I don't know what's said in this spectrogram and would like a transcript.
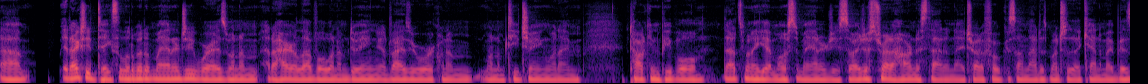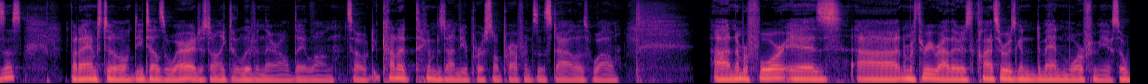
Um, it actually takes a little bit of my energy. Whereas when I'm at a higher level, when I'm doing advisory work, when I'm when I'm teaching, when I'm talking to people, that's when I get most of my energy. So I just try to harness that and I try to focus on that as much as I can in my business. But I am still details aware. I just don't like to live in there all day long. So it kind of comes down to your personal preference and style as well. Uh, number four is uh, number three rather is clients are always going to demand more from you. So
